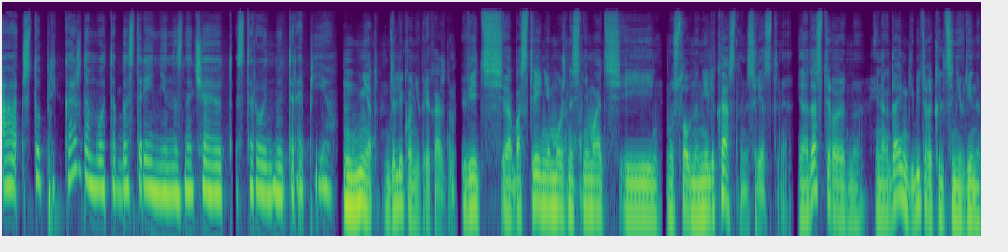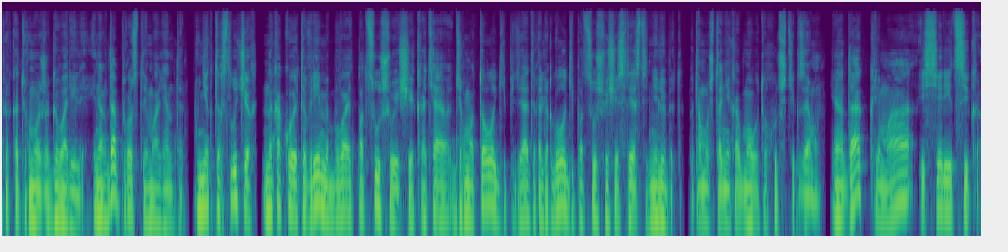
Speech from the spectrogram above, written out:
А что при каждом вот обострении назначают стероидную терапию? Нет, далеко не при каждом. Ведь обострение можно снимать и, условно, не лекарственными средствами. Иногда стероидную, иногда ингибиторы кальциневрина, про которые мы уже говорили, иногда просто эмоленты. В некоторых случаях на какое-то время бывают подсушивающие, хотя дерматологи, педиатры, аллергологи подсушивающие средства не любят, потому что они как могут ухудшить экзему. Иногда крема из серии цика.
